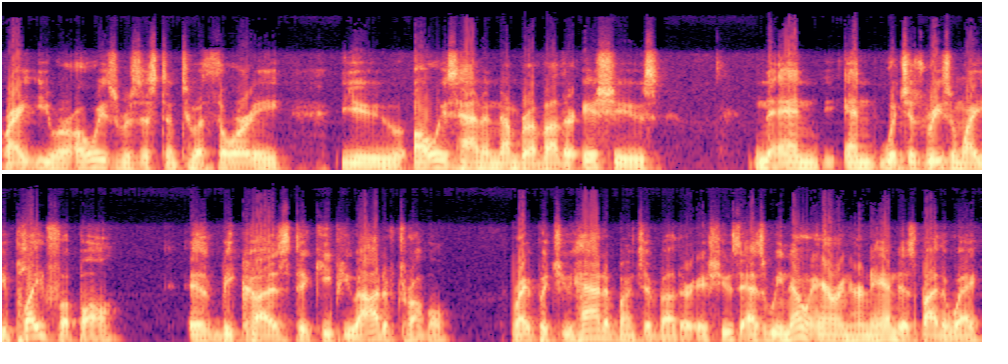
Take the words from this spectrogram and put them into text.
right? You were always resistant to authority. You always had a number of other issues, and and which is reason why you played football, because to keep you out of trouble, right? But you had a bunch of other issues, as we know. Aaron Hernandez, by the way,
